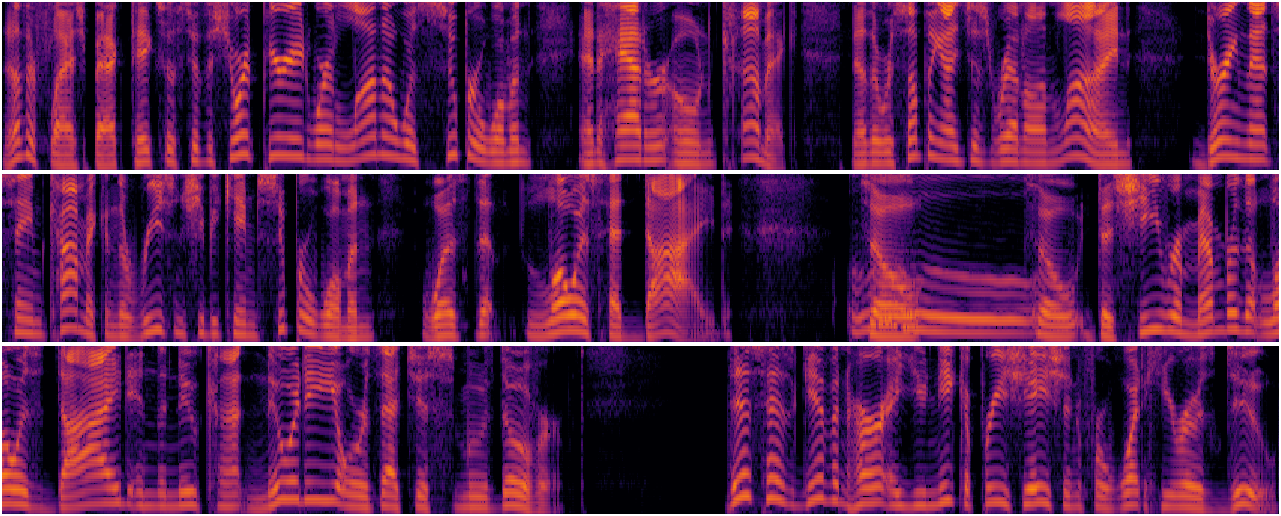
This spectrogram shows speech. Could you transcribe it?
Another flashback takes us to the short period where Lana was Superwoman and had her own comic. Now, there was something I just read online during that same comic, and the reason she became Superwoman was that Lois had died. So, Ooh. so does she remember that Lois died in the new continuity, or is that just smoothed over? This has given her a unique appreciation for what heroes do.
